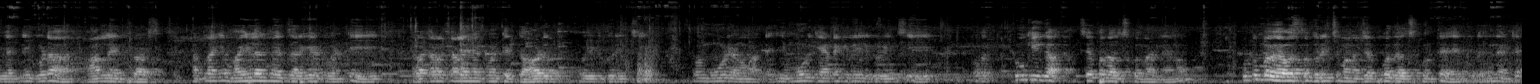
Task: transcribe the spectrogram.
ఇవన్నీ కూడా ఆన్లైన్ ఫ్రాడ్స్. అట్లాగే మహిళల మీద జరిగేటువంటి రకరకాలైనటువంటి దాడులు వీటి గురించి మూడు అనమాట. ఈ మూడు కేటగిరీల గురించి ఒక టూకీగా చెప్పదలుచుకున్నాను నేను. కుటుంబ వ్యవస్థ గురించి మనం చెప్పుకోదలుచుకుంటే ఇప్పుడు ఏంటంటే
